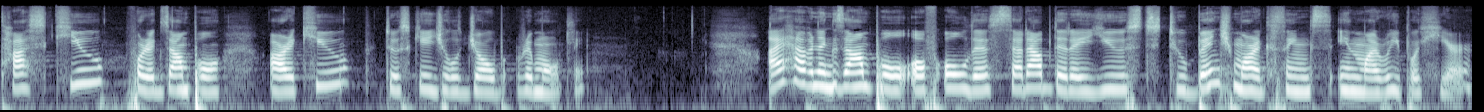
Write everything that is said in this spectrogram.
task queue, for example, RQ, to schedule job remotely. I have an example of all this setup that I used to benchmark things in my repo here.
